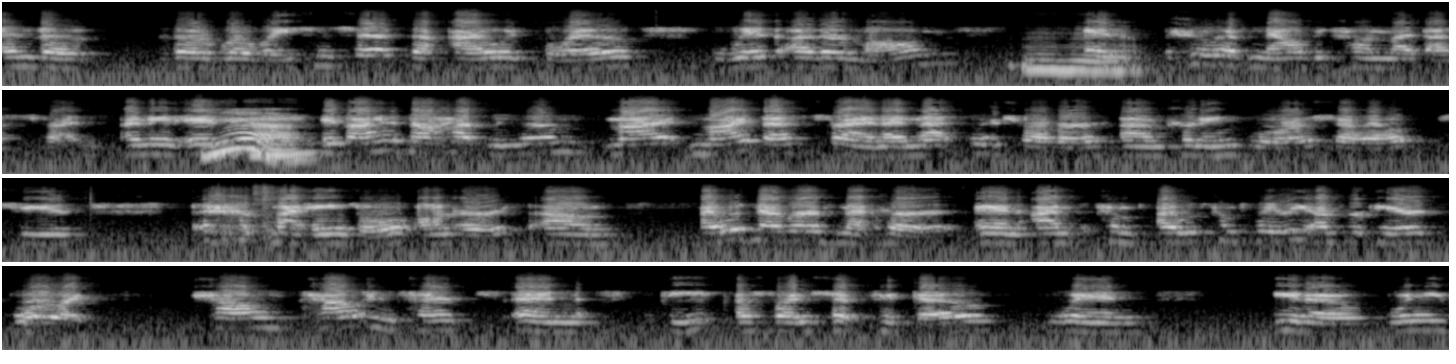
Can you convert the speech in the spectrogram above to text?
and the the relationship that I would grow with other moms Mm-hmm. and who have now become my best friends. I mean, it, Yeah. if I had not had Liam, my my best friend, I met through Trevor. Um, her name's Laura. Shout out. She's my angel on earth. Um, I would never have met her, and I'm com- I was completely unprepared for like how how intense and deep a friendship could go when you know when you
